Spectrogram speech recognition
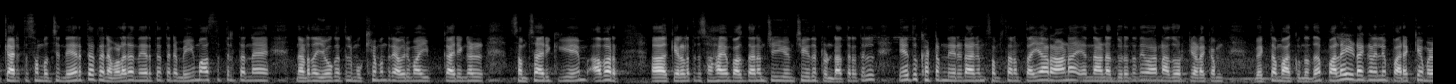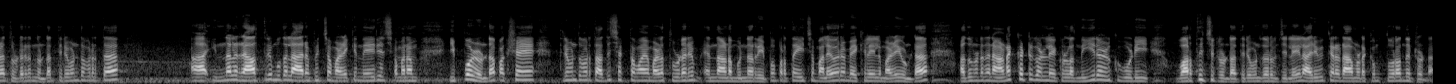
ഇക്കാര്യത്തെ സംബന്ധിച്ച് നേരത്തെ തന്നെ വളരെ നേരത്തെ തന്നെ മെയ് മാസത്തിൽ തന്നെ നടന്ന യോഗത്തിൽ മുഖ്യമന്ത്രി അവരുമായി കാര്യങ്ങൾ സംസാരിക്കുകയും അവർ കേരളത്തിന് സഹായം വാഗ്ദാനം ചെയ്യുകയും ചെയ്തിട്ടുണ്ട്. അത്തരത്തിൽ ഏതു ഘട്ടം നേരിടാനും സംസ്ഥാനം തയ്യാറാണ് എന്നാണ് ദുരന്ത നിവാരണ അതോറിറ്റി അടക്കം വ്യക്തമാക്കുന്നത്. പലയിടങ്ങളിലും പരക്കെ മഴ തുടരുന്നുണ്ട്. തിരുവനന്തപുരത്ത് ഇന്നലെ രാത്രി മുതൽ ആരംഭിച്ച മഴയ്ക്ക് നേരിയ ശമനം ഇപ്പോഴുണ്ട്. പക്ഷേ തിരുവനന്തപുരത്ത് അതിശക്തമായ മഴ തുടരും എന്നാണ് മുന്നറിയിപ്പ്. പ്രത്യേകിച്ച് മലയോര മേഖലയിൽ മഴയുണ്ട്. അതുകൊണ്ട് തന്നെ അണക്കെട്ടുകളിലേക്കുള്ള നീരൊഴുക്ക് കൂടി വർദ്ധിച്ചിട്ടുണ്ട്. തിരുവനന്തപുരം ജില്ലയിൽ അരുവിക്കര ഡാമടക്കം തുറന്നിട്ടുണ്ട്.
